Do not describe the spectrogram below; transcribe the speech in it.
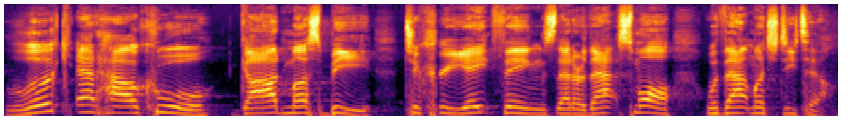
Look at how cool God must be to create things that are that small with that much detail.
